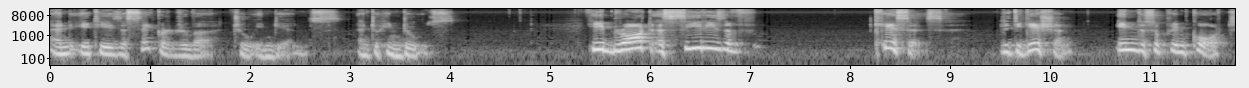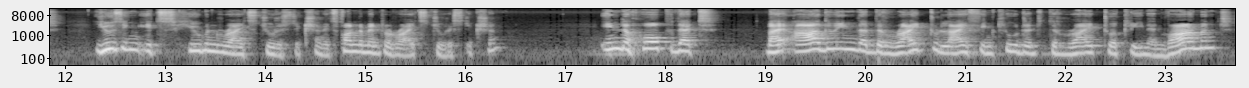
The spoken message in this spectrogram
and it is a sacred river to Indians and to Hindus. He brought a series of cases, litigation, in the Supreme Court using its human rights jurisdiction, its fundamental rights jurisdiction, in the hope that by arguing that the right to life included the right to a clean environment,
